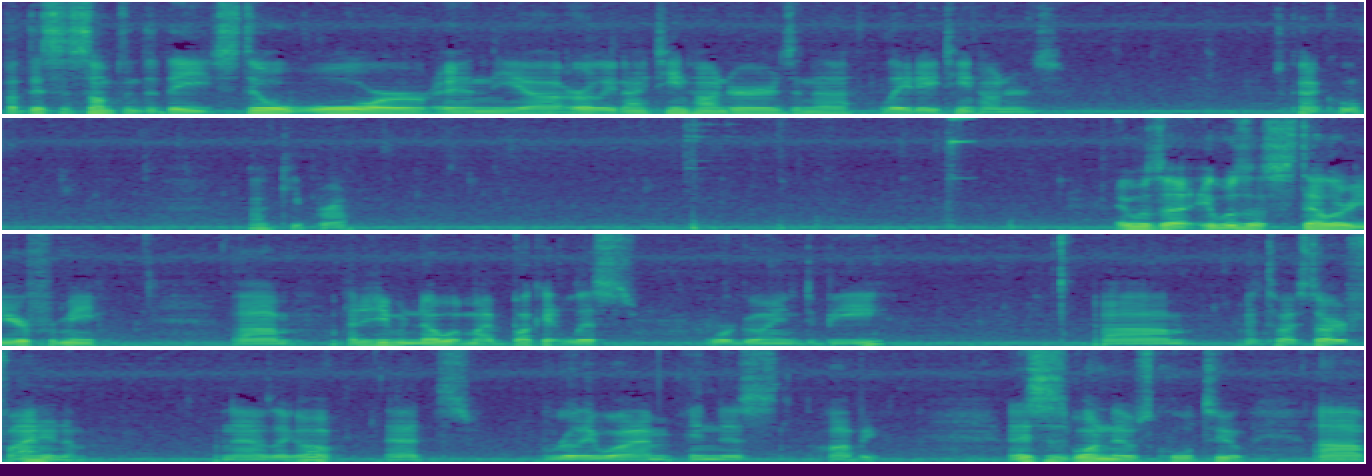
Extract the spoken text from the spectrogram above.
but this is something that they still wore in the uh, early 1900s and the late 1800s. It's kind of cool. I'll keep around. It was a it was a stellar year for me. Um, I didn't even know what my bucket lists were going to be um, until I started finding them. And I was like, oh, that's really why I'm in this hobby. And this is one that was cool too. Uh,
